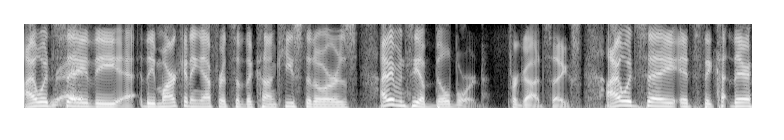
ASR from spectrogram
I would say the the marketing efforts of the conquistadors. I didn't even see a billboard for God's sakes. I would say it's the there.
